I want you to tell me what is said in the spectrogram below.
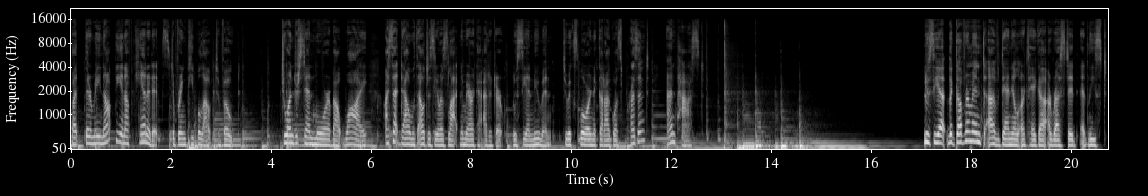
but there may not be enough candidates to bring people out to vote. To understand more about why, I sat down with Al Jazeera's Latin America editor, Lucia Newman, to explore Nicaragua's present and past. Lucia, the government of Daniel Ortega arrested at least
